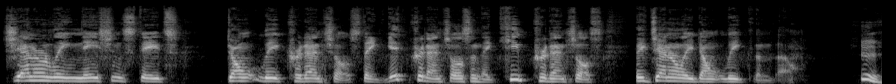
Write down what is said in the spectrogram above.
generally, nation states don't leak credentials. They get credentials and they keep credentials. They generally don't leak them, though. Hmm.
